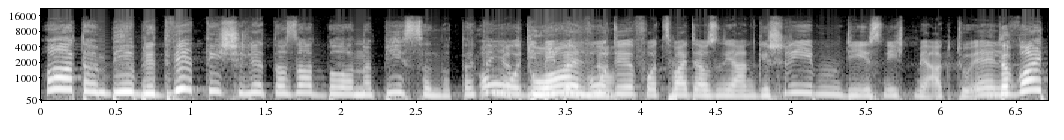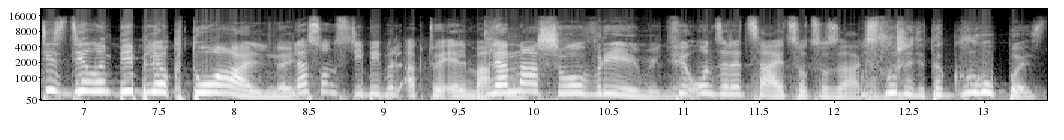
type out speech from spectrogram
а там Библия 2000 лет назад была написана, это не oh, die Bibel актуально. wurde vor 2000 Jahren geschrieben, die ist nicht mehr aktuell. Давайте сделаем Библию актуальной Lass uns die Bibel aktuell для machen, нашего времени. für unsere Zeit sozusagen. Слушайте, это глупость.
